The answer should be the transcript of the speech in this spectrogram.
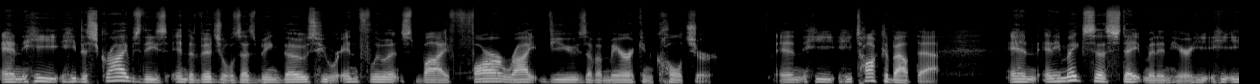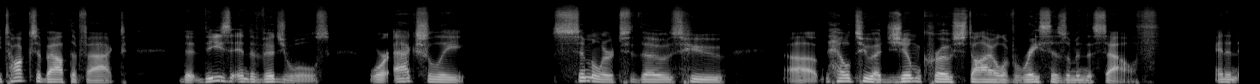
And he, he describes these individuals as being those who were influenced by far right views of American culture. And he, he talked about that. And, and he makes a statement in here. He, he, he talks about the fact that these individuals were actually similar to those who uh, held to a Jim Crow style of racism in the South and an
